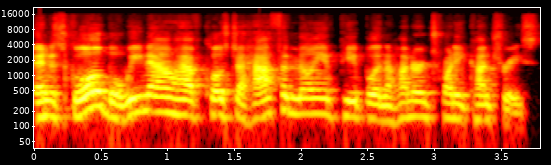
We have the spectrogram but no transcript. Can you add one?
And it's global. We now have close to half a million people in 120 countries.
